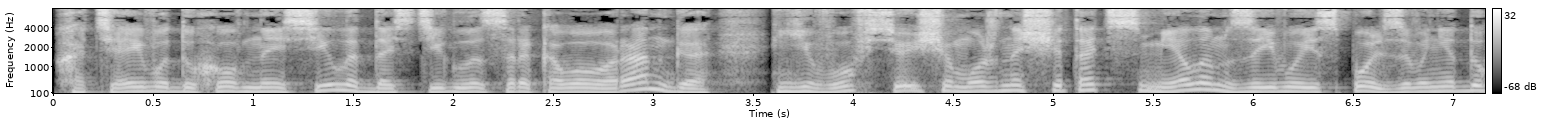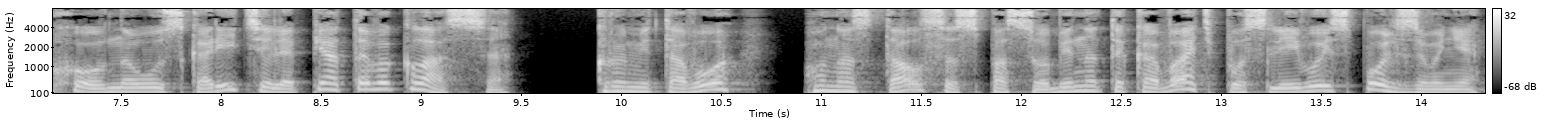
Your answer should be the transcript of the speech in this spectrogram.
Хотя его духовная сила достигла сорокового ранга, его все еще можно считать смелым за его использование духовного ускорителя пятого класса. Кроме того, он остался способен атаковать после его использования.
